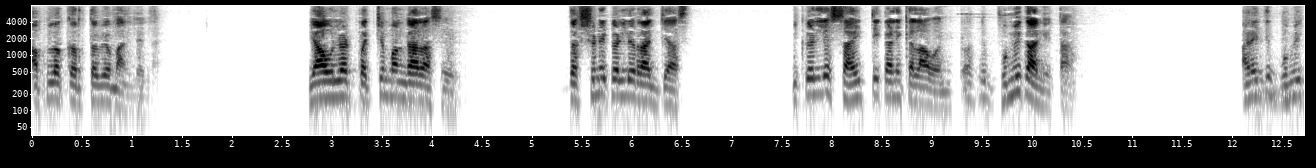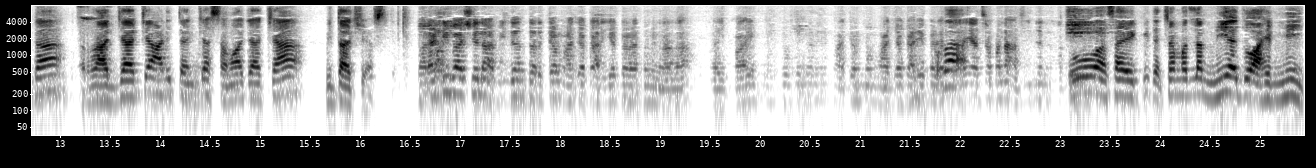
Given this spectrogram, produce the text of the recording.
आपलं कर्तव्य मानलेलं आहे. या उलट पश्चिम बंगाल असेल दक्षिणेकडली राज्य असतील इकडले साहित्यिक आणि कलावंत हे भूमिका घेतात. आणि ती भूमिका राज्याच्या आणि त्यांच्या समाजाच्या हिताची असते. मराठी भाषेला अभिजात दर्जा माझ्या कार्यकाळात मिळाला. माझ्या बाबा. मिळाला याचा मला अभिमान तो असा आहे की त्याच्यामधला मी जो आहे मी.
